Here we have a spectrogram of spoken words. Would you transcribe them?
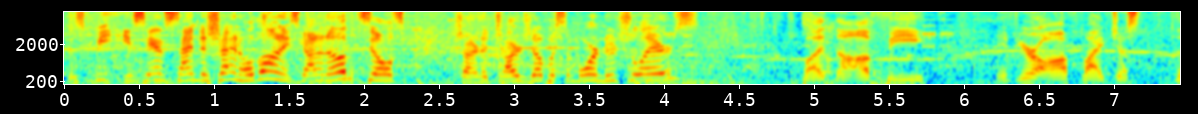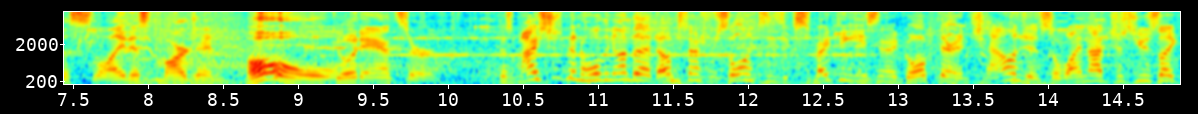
This could be Esam's time to shine. Hold on, he's got an up tilt. Trying to charge it up with some more neutral airs. but the up B if you're off by just the slightest margin, oh, Good answer. Because Maister's been holding on to that up smash for so long because he's expecting Esam to go up there and challenge it. So why not just use like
